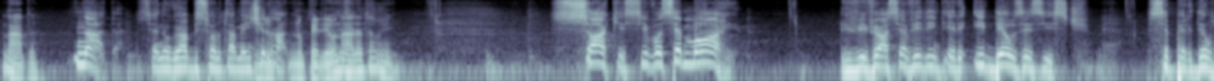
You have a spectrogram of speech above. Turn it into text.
Nada. Nada. Você não ganhou absolutamente não, nada. não perdeu nada também. Só que se você morre e viveu assim a vida inteira e Deus existe, você perdeu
